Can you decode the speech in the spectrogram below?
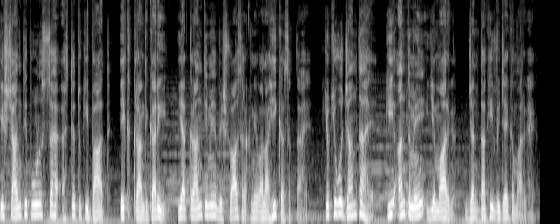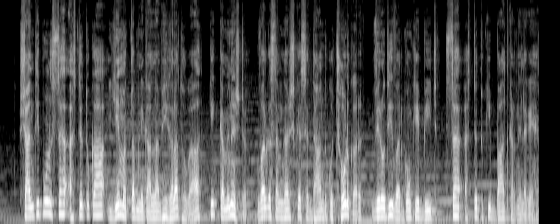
कि शांतिपूर्ण सह अस्तित्व की बात एक क्रांतिकारी या क्रांति में विश्वास रखने वाला ही कर सकता है, क्योंकि वो जानता है कि अंत में ये मार्ग जनता की विजय का मार्ग है। शांतिपूर्ण सह अस्तित्व का ये मतलब निकालना भी गलत होगा कि कम्युनिस्ट वर्ग संघर्ष के सिद्धांत को छोड़कर विरोधी वर्गों के बीच सह अस्तित्व की बात करने लगे हैं।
